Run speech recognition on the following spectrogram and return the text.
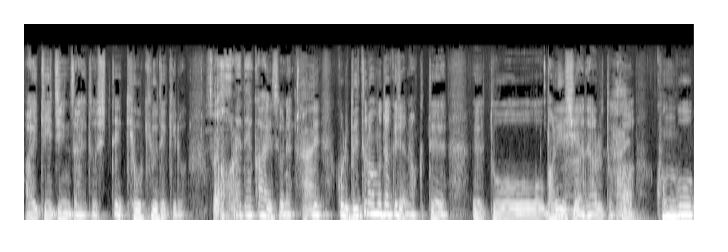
IT 人材として供給できる。これでかいですよね。はい、で、これベトナムだけじゃなくて、えっ、ー、と、マレーシアであるとか、はい、今後、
